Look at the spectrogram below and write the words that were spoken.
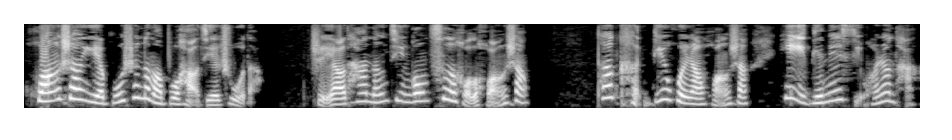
皇上也不是那么不好接触的。只要他能进宫伺候了皇上，他肯定会让皇上一点点喜欢上他。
